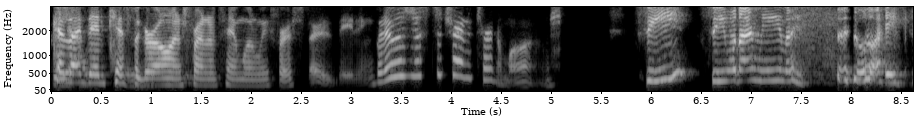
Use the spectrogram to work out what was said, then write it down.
Because see I did kiss a girl in front of him when we first started dating, but it was just to try to turn him on. See, see what I mean? like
